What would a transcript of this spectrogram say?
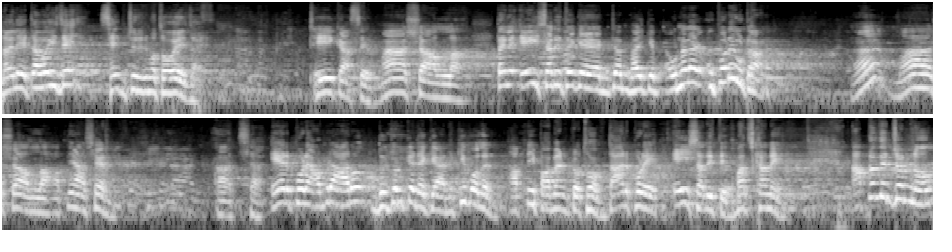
নইলে এটা ওই যে সেঞ্চুরির মতো হয়ে যায়। ঠিক আছে মাশা আল্লাহ তাইলে এই শাড়ি থেকে একজন ভাইকে, ওনারা উপরে উঠান। হ্যাঁ? মাশা আল্লাহ আপনি আসেন। আচ্ছা এরপরে আমরা আরও দুজনকে ডেকে আনি। কি বলেন? আপনি পাবেন প্রথম, তারপরে এই শাড়িতে, মাঝখানে। আপনাদের জন্য,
